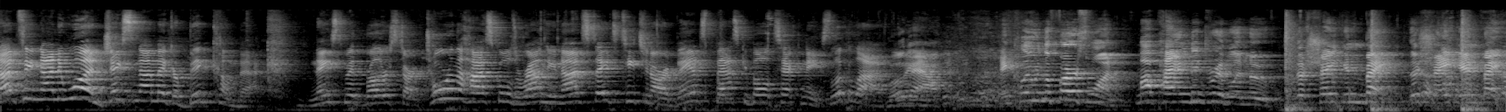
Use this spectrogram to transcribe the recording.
1991, Jason and I make our big comeback. Naismith brothers start touring the high schools around the United States teaching our advanced basketball techniques. Look alive. Look man. out. Including the first one, my patented dribbling move, the shake and bake, the shake and bake.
